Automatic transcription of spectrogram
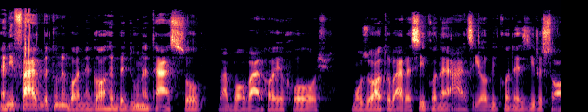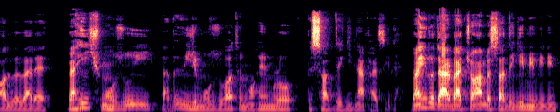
یعنی فرد بتونه با نگاه بدون تعصب و باورهای خوش موضوعات رو بررسی کنه ارزیابی کنه زیر سوال ببره و هیچ موضوعی و به ویژه موضوعات مهم رو به سادگی نپذیره. و این رو در بچه ها هم به سادگی می‌بینیم.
